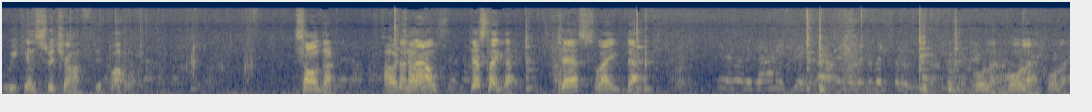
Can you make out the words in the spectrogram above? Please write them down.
we can switch off the power. It's all done. Our so now, done. just like that, just like that. Here, for the garnish, here. A little bit for the. Hold on, hold on, hold on.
